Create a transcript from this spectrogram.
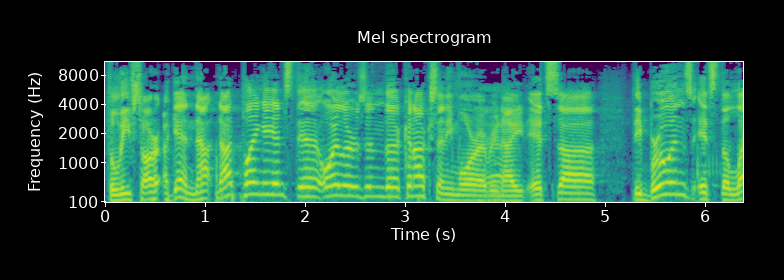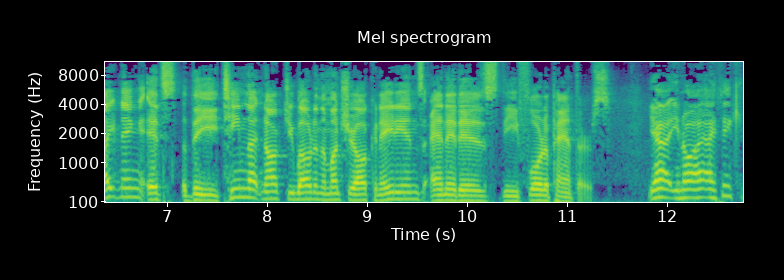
the Leafs are, again, not, not playing against the Oilers and the Canucks anymore every Yeah. night? It's. Uh, the Bruins, it's the Lightning, it's the team that knocked you out in the Montreal Canadiens, and it is the Florida Panthers. Yeah, you know, I think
